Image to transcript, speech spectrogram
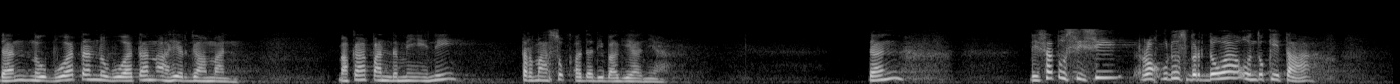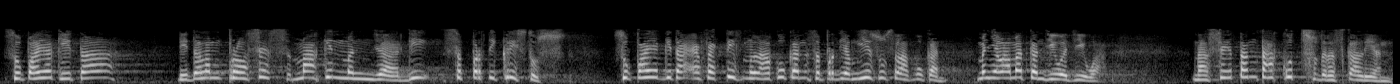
Dan nubuatan-nubuatan akhir zaman. Maka pandemi ini termasuk ada di bagiannya. Dan di satu sisi Roh Kudus berdoa untuk kita Supaya kita di dalam proses makin menjadi seperti Kristus. Supaya kita efektif melakukan seperti yang Yesus lakukan. Menyelamatkan jiwa-jiwa. Nah setan takut saudara sekalian.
